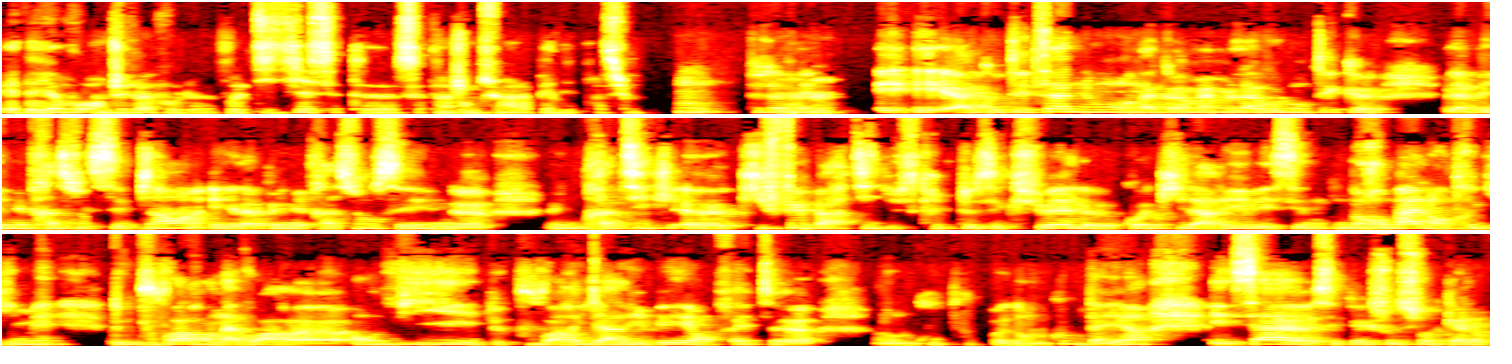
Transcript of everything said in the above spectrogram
et d'ailleurs, Angela, vous le, vous le disiez, cette, euh, cette, injonction à la pénétration. Mmh, tout à fait. Mmh, mmh. Et, et, à côté de ça, nous, on a quand même la volonté que la pénétration, c'est bien, et la pénétration, c'est une, une pratique qui fait partie du script sexuel, quoi qu'il arrive, et c'est normal, entre guillemets, de pouvoir en avoir envie, et de pouvoir y arriver, en fait, dans le couple ou pas dans le couple d'ailleurs. Et ça, c'est quelque chose sur lequel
